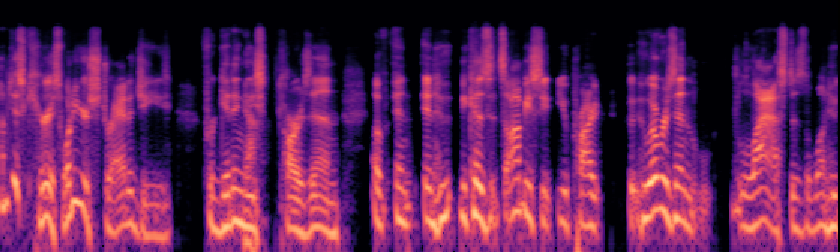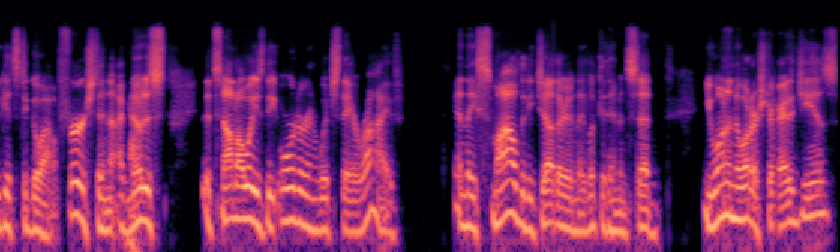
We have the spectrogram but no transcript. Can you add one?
I'm just curious, what are your strategies for getting yeah. these cars in of and and who because it's obvious you, you probably whoever's in last is the one who gets to go out first. And I've yeah. noticed it's not always the order in which they arrive. And they smiled at each other and they looked at him and said, You want to know what our strategy is?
